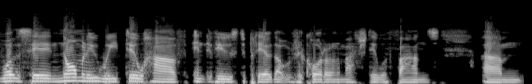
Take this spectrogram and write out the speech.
what I say, normally we do have interviews to play out that we record on a match day with fans. Um,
